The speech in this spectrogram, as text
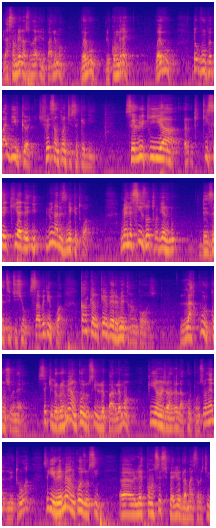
l'Assemblée nationale et le Parlement. Voyez-vous, le Congrès. Voyez-vous. Donc vous ne pouvez pas dire que Félix Antoine dit c'est lui qui a, qui, qui a lui n'a désigné que trois. Mais les six autres viennent d'où? Des institutions. Ça veut dire quoi? Quand quelqu'un veut remettre en cause la Cour constitutionnelle, c'est qu'il remet en cause aussi le Parlement qui a engendré la Cour constitutionnelle, les trois, c'est qu'il remet en cause aussi euh, les conseils supérieurs de la magistrature,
